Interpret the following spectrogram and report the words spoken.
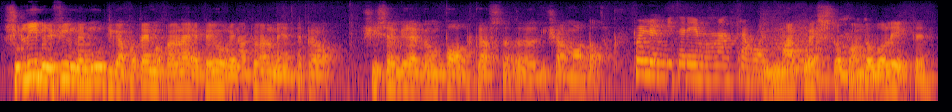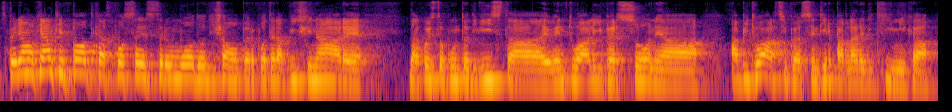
Su libri, film e musica potremmo parlare per ore naturalmente, però ci servirebbe un podcast eh, diciamo ad hoc. Poi lo inviteremo un'altra volta. Ma questo quando volete. Speriamo che anche il podcast possa essere un modo diciamo per poter avvicinare da questo punto di vista eventuali persone a abituarsi poi a sentir parlare di chimica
